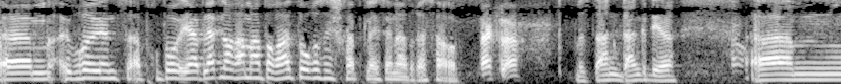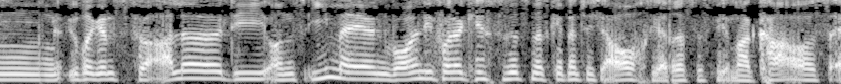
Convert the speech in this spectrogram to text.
Ähm, übrigens, apropos, ja, bleib noch am Apparat, Boris, ich schreibe gleich deine Adresse auf. Na klar. Bis dann, danke dir. Ähm, übrigens für alle, die uns e-mailen wollen, die vor der Kiste sitzen, das geht natürlich auch. Die Adresse ist wie immer chaos.orb.de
